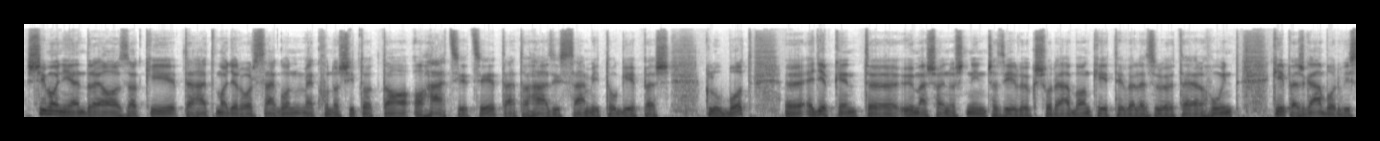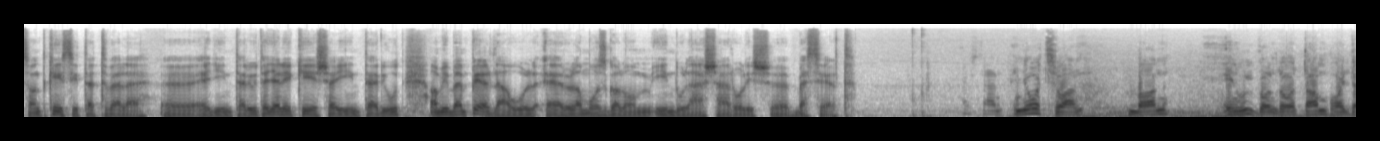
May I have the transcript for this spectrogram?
Simonyi Endre az, aki tehát Magyarországon meghonosította a HCC, tehát a házi számítógépes klubot. Egyébként ő már sajnos nincs az élők sorában, két évvel ezelőtt elhunyt. Képes Gábor viszont készített vele egy interjút, egy elég kései interjút, amiben például erről a mozgalom indulásáról is beszélt. Aztán 80-ban én úgy gondoltam, hogy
